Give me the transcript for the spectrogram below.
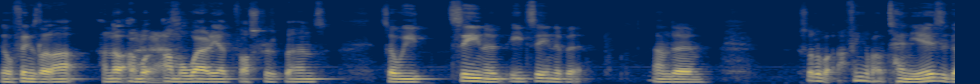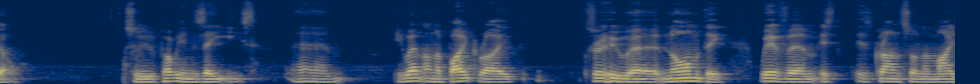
you know, things like that. I know. I'm. I'm aware he had phosphorus burns, so he'd seen a, he'd seen a bit, and um, sort of I think about ten years ago. So he was probably in his eighties. Um, he went on a bike ride through uh, Normandy with um, his his grandson and my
